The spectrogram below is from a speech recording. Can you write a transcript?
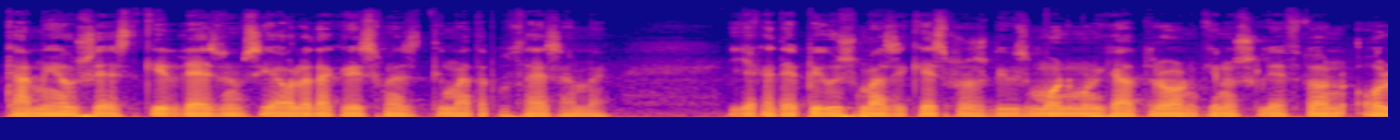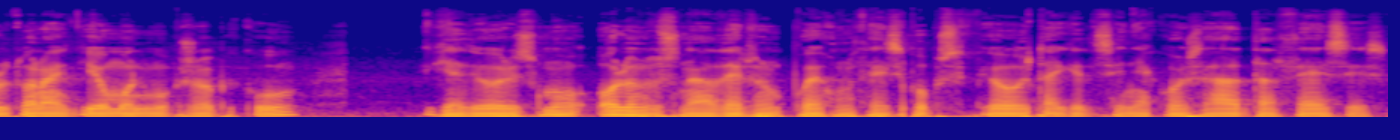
καμία ουσιαστική δέσμευση για όλα τα κρίσιμα ζητήματα που θέσαμε. Για κατεπίγουσες μαζικές προσλήψεις μόνιμων γιατρών και νοσηλευτών όλου του αναγκαίου μόνιμου προσωπικού, για διορισμό όλων των συναδέλφων που έχουν θέσει υποψηφιότητα για τις 940 θέσεις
